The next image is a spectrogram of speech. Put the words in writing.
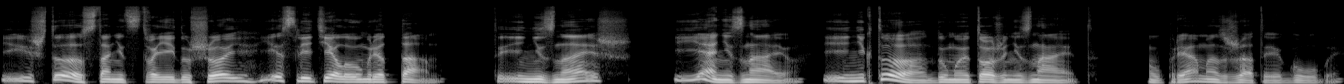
И что станет с твоей душой, если тело умрет там? Ты не знаешь? я не знаю. И никто, думаю, тоже не знает упрямо сжатые губы.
